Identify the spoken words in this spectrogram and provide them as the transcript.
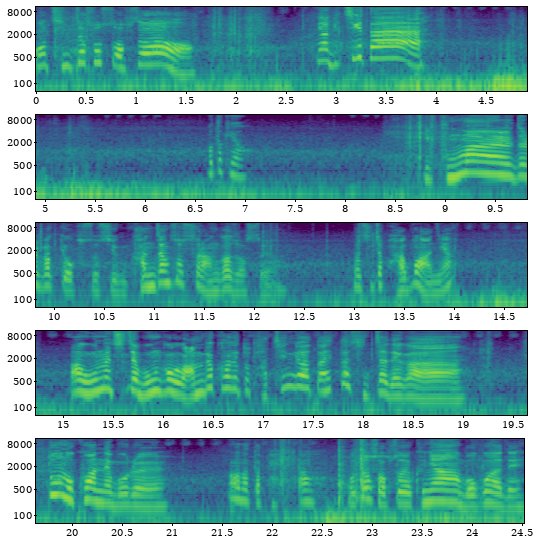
어, 진짜 소스 없어. 야 미치겠다. 어떡해요? 이 분말들밖에 없어. 지금 간장 소스를 안 가져왔어요. 나 진짜 바보 아니야? 아 오늘 진짜 뭔가 완벽하게 또 다 챙겨왔다 했다 진짜 내가. 또 놓고 왔네 뭐를. 아 답답해. 아 어쩔 수 없어요. 그냥 먹어야 돼.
